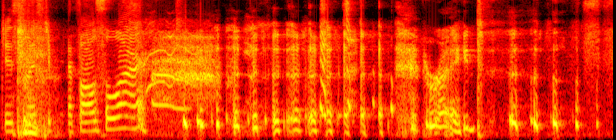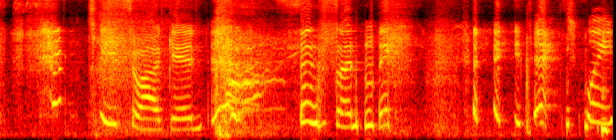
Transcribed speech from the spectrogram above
just must have been a false alarm." Right. Keeps walking, and suddenly. He's actually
